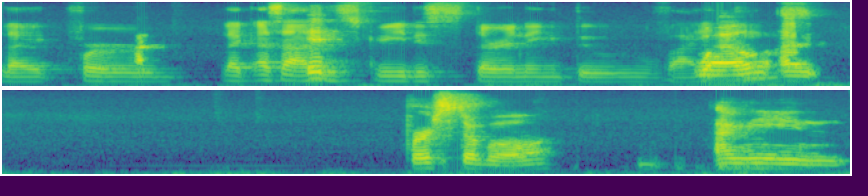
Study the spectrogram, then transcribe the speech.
like for like assassin's creed is turning to violence. Well, I, first of all, I mean,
